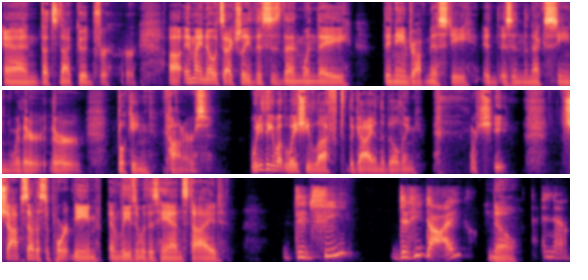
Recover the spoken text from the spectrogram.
And that's not good for her. Uh, in my notes, actually, this is then when they they name drop Misty in, is in the next scene where they're they're booking Connors. What do you think about the way she left the guy in the building, where she chops out a support beam and leaves him with his hands tied? Did she did he die? No, No.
